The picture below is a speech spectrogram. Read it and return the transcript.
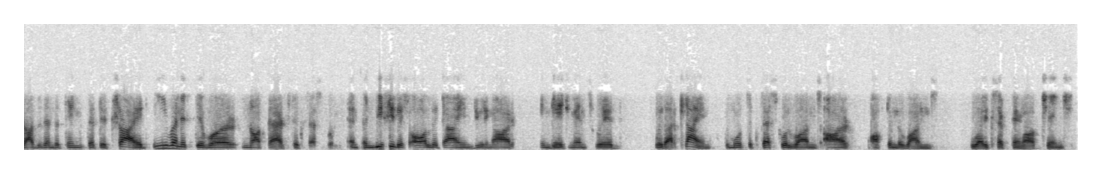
rather than the things that they tried, even if they were not that successful. And, and we see this all the time during our engagements with, with our clients. The most successful ones are often the ones who are accepting of change.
